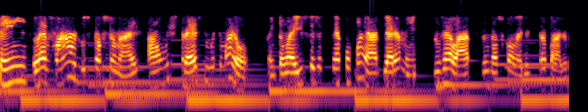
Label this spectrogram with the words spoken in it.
tem levado os profissionais a um estresse muito maior. Então, é isso que a gente tem acompanhado diariamente dos relatos dos nossos colegas de trabalho.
